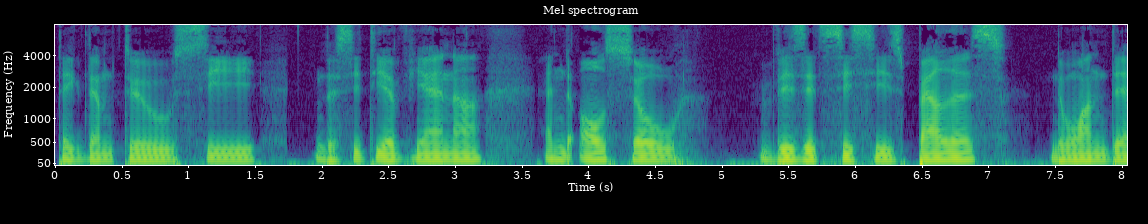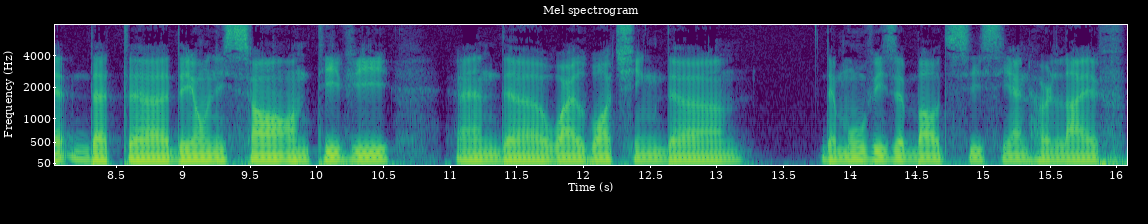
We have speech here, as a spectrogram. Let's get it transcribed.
take them to see the city of Vienna and also visit Sisi's palace, the one that that uh, they only saw on TV, and uh, while watching the the movies about Sisi and her life.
